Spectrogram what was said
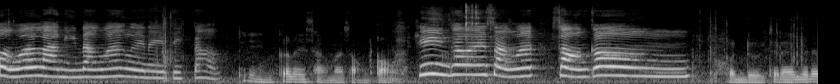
บอกว่าร้านนี้ดังมากเลยใน t ิ k t o k พี่เองก็เลยสั่งมาสองกล่อง พี่ คนดูจะได้ไม่ได้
